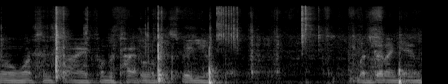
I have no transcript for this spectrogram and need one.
know what's inside from the title of this video, but then again,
